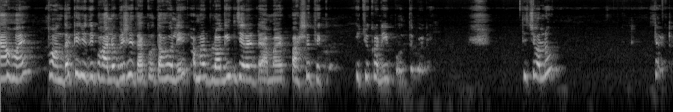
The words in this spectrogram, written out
না হয় সন্ধ্যাকে যদি ভালোবেসে থাকো তাহলে আমার ব্লগিং চ্যানেলটা আমার পাশে থেকো কিছুখানেই বলতে পারি। তো চলো, টাটা।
